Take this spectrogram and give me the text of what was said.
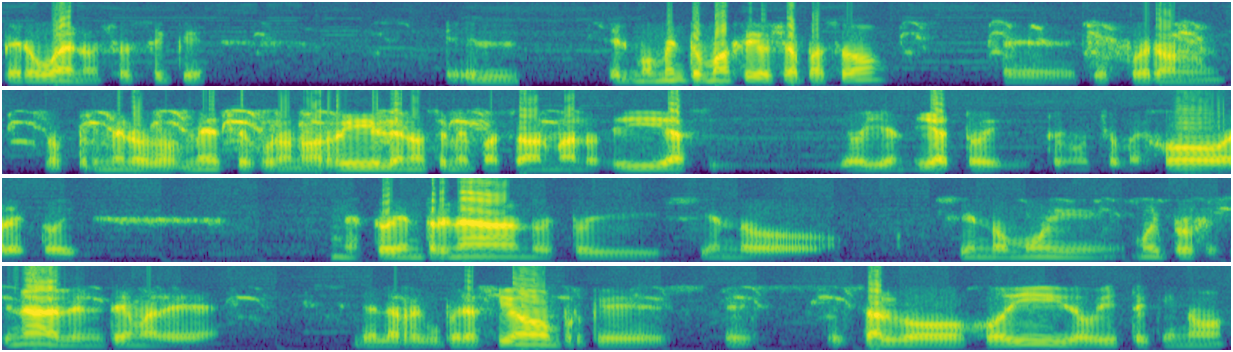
pero bueno, yo sé que el, el momento más feo ya pasó, que fueron los primeros dos meses fueron horribles, no se me pasaban malos días y, y hoy en día estoy, estoy mucho mejor, estoy estoy entrenando, estoy siendo siendo muy muy profesional en el tema de, de la recuperación porque es, es, algo jodido, viste que no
